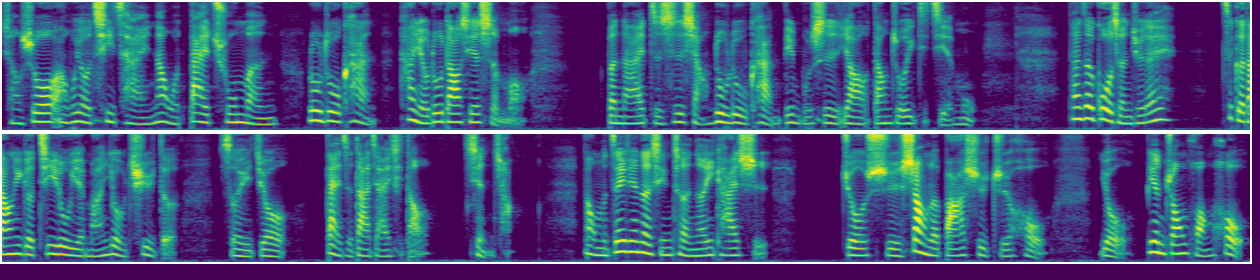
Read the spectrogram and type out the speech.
想说啊，我有器材，那我带出门录录看，看有录到些什么。本来只是想录录看，并不是要当做一集节目。但这个过程觉得，哎，这个当一个记录也蛮有趣的，所以就带着大家一起到现场。那我们这一天的行程呢，一开始就是上了巴士之后，有变装皇后，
